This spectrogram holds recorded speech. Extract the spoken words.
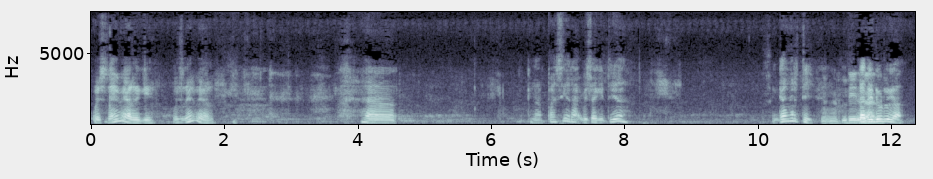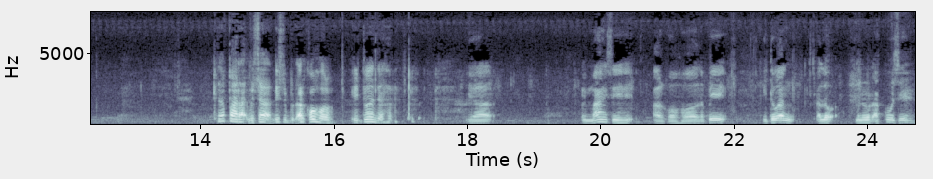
Wes rewel lagi, wes rewel. Eh, kenapa sih rak bisa gitu ya? Enggak ngerti. nggak ngerti Dari dulu ya. Kenapa rak bisa disebut alkohol? Itu aja. ya memang sih alkohol tapi itu kan kalau menurut aku sih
